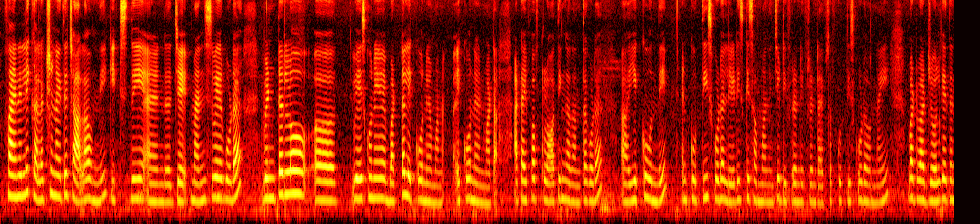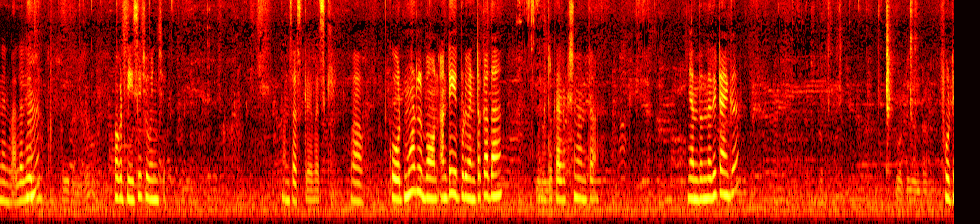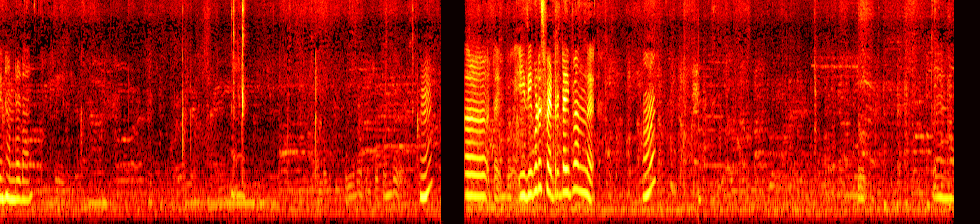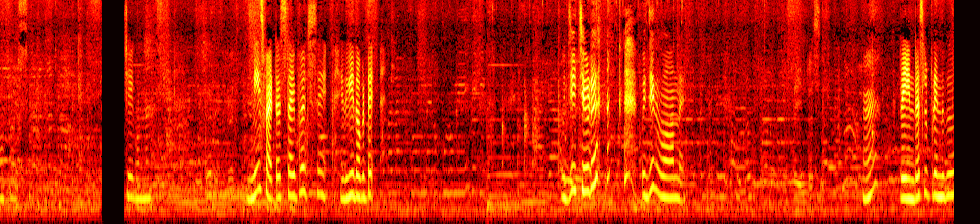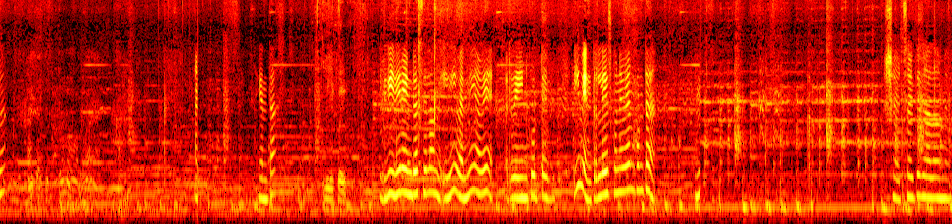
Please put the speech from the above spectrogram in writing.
ఫైనల్లీ కలెక్షన్ అయితే చాలా ఉంది. కిడ్స్ది అండ్ జే మెన్స్ వేర్ కూడా వింటర్లో వేసుకునే బట్టలు ఎక్కువ ఉన్నాయి మన ఎక్కువ ఉన్నాయన్నమాట. ఆ టైప్ ఆఫ్ క్లాతింగ్ అదంతా కూడా ఎక్కువ ఉంది. అండ్ కుర్తీస్ కూడా లేడీస్కి సంబంధించి different different types of kurtis కూడా ఉన్నాయి. బట్ వాటి జోలికి అయితే నేను వెళ్ళలేదు. ఒకటి తీసి చూపించు. మన సబ్స్క్రైబర్స్కి. వావ్. కోట్ మోడల్ బాగుంది. అంటే ఇప్పుడు వింటర్ కదా? వింటర్ కలెక్షన్ అంతా. ఎంత ఉంది అది ట్యాగ్ ఫోర్టీన్ హండ్రెడా? టైప్ ఇది కూడా స్వెటర్ టైపే ఉంది. చేయకుండా. నీ స్వెటర్స్ టైప్ వచ్చేసాయి. ఇది ఇది ఒకటే ఉజ్జి చూడు. ఉజ్జి ఇది బాగుంది? రెయిన్ డ్రెస్లు ఇప్పుడు ఎందుకు? ఎంత? ఇది ఇది రెయిన్ డ్రెస్ ఎలా ఉంది? ఇది ఇవన్నీ అవే రెయిన్ కోట్ టైప్ ఇవి వింటర్లో వేసుకునేవే అనుకుంటా. షర్ట్స్ అయితే చాలా ఉన్నాయి.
